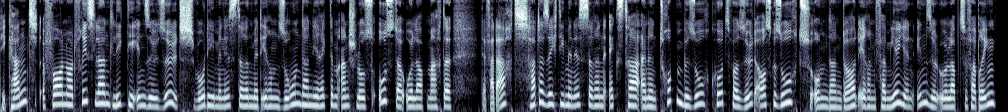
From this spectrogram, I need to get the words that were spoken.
Pikant, vor Nordfriesland liegt die Insel Sylt, wo die Ministerin mit ihrem Sohn dann direkt im Anschluss Osterurlaub machte. Der Verdacht hatte sich die Ministerin extra einen Truppenbesuch kurz vor Sylt ausgesucht, um dann dort ihren Familieninselurlaub zu verbringen.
